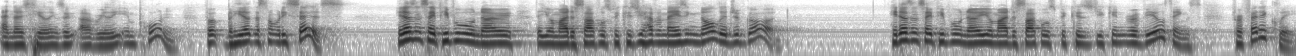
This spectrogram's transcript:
and those healings are, are really important. But, but he, that's not what he says. He doesn't say people will know that you're my disciples because you have amazing knowledge of God. He doesn't say people will know you're my disciples because you can reveal things prophetically.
